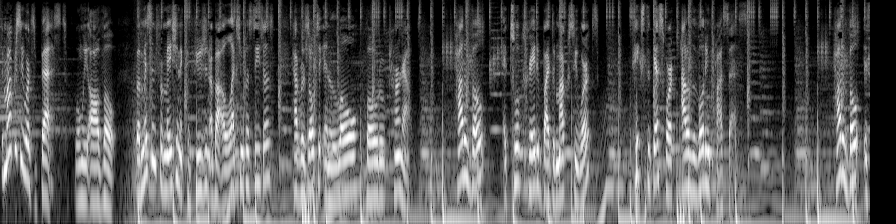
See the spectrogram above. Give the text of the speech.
Democracy works best when we all vote, but misinformation and confusion about election procedures have resulted in low voter turnout. How to Vote, a tool created by Democracy Works, takes the guesswork out of the voting process. How to Vote is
